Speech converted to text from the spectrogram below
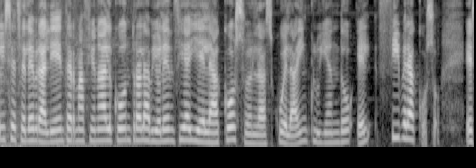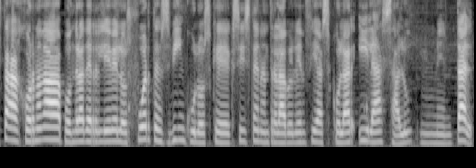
Hoy se celebra el Día Internacional contra la Violencia y el Acoso en la Escuela, incluyendo el ciberacoso. Esta jornada pondrá de relieve los fuertes vínculos que existen entre la violencia escolar y la salud mental,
